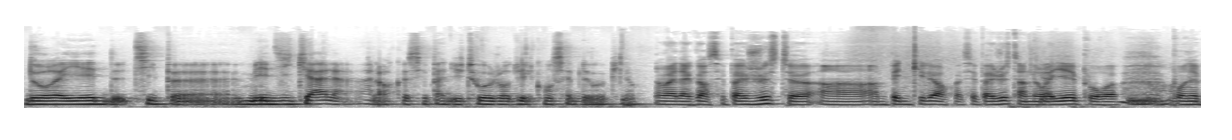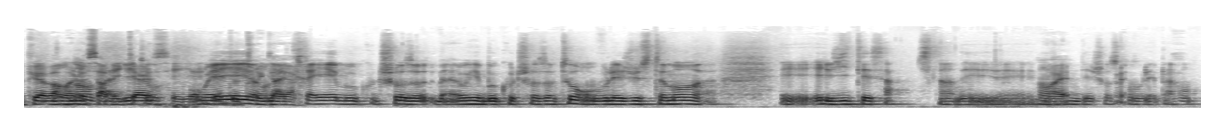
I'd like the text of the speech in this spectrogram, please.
d'oreiller de type médical, alors que c'est pas du tout aujourd'hui le concept de Wopilo. Ouais, d'accord, c'est pas juste euh, un, un painkiller, quoi. C'est pas juste un oreiller pour, euh, pour ne plus avoir mal au cervical. oui, on a créé beaucoup de choses. Bah oui, beaucoup de choses autour. On voulait justement euh, éviter ça. C'était un des, une des choses qu'on voulait pas vendre.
